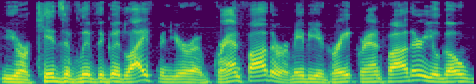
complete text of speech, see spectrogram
your kids have lived a good life and you're a grandfather or maybe a great grandfather, you'll go.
